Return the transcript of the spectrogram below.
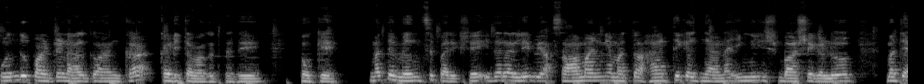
ಒಂದು ಪಾಯಿಂಟ್ ನಾಲ್ಕು ಅಂಕ ಕಡಿತವಾಗುತ್ತದೆ. ಓಕೆ. ಮತ್ತೆ ಮೆನ್ಸ್ ಪರೀಕ್ಷೆ, ಇದರಲ್ಲಿ ಸಾಮಾನ್ಯ ಮತ್ತು ಆರ್ಥಿಕ ಜ್ಞಾನ ಇಂಗ್ಲಿಷ್ ಭಾಷೆಗಳು ಮತ್ತೆ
